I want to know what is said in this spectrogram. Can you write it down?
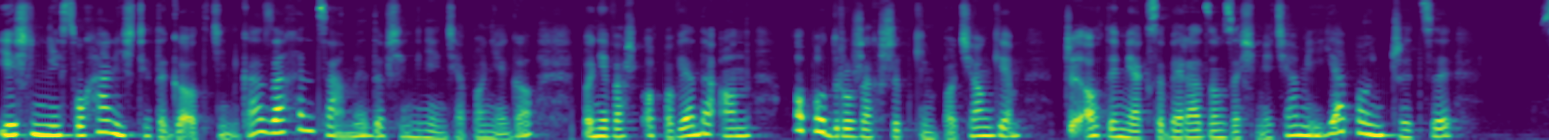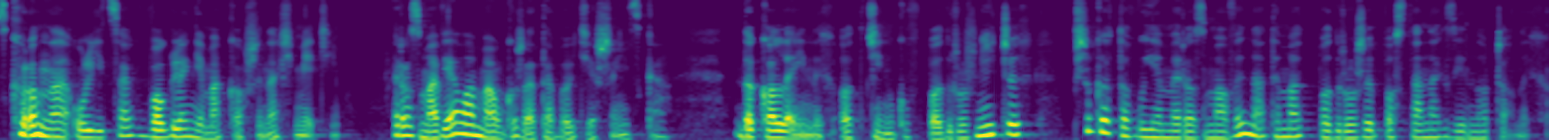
Jeśli nie słuchaliście tego odcinka, zachęcamy do sięgnięcia po niego, ponieważ opowiada on o podróżach szybkim pociągiem czy o tym, jak sobie radzą ze śmieciami Japończycy, skoro na ulicach w ogóle nie ma koszy na śmieci. Rozmawiała Małgorzata Wojcieszyńska. Do kolejnych odcinków podróżniczych przygotowujemy rozmowy na temat podróży po Stanach Zjednoczonych.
